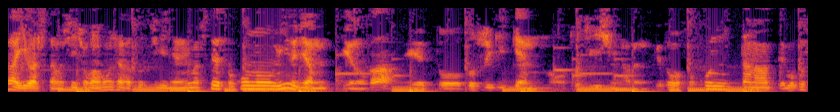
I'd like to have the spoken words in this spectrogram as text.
が岩下の新生姜の本社が栃木にありまして、そこのミュージアムっていうのが、えっと、栃木県の栃木市にあるんですけど、そこに行ったなって、僕、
